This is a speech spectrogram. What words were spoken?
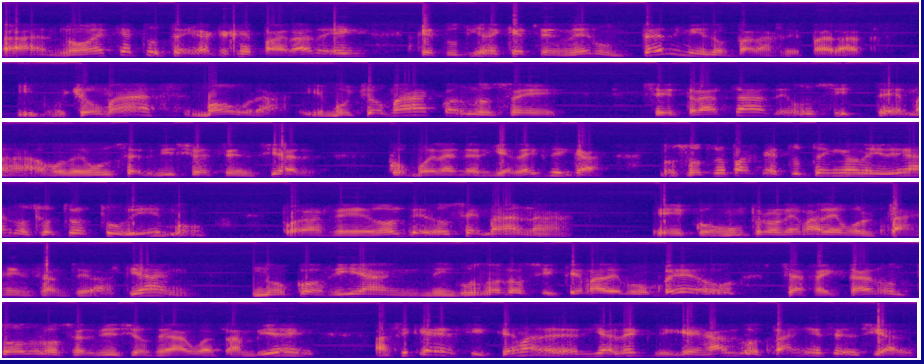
Ah, no es que tú tengas que reparar, es que tú tienes que tener un término para reparar. Y mucho más, Moura, y mucho más cuando se, se trata de un sistema o de un servicio esencial como es la energía eléctrica. Nosotros, para que tú tengas una idea, nosotros tuvimos por alrededor de dos semanas eh, con un problema de voltaje en San Sebastián. No corrían ninguno de los sistemas de bombeo, se afectaron todos los servicios de agua también, Así que el sistema de energía eléctrica es algo tan esencial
